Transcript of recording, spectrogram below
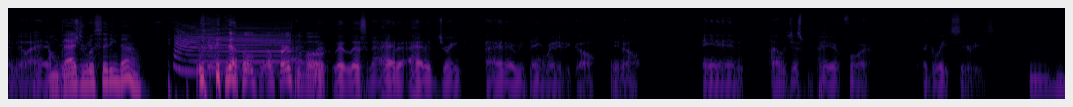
I know, I had. I'm glad you were sitting down. No, first of all, li- li- listen, I had a, I had a drink, I had everything ready to go, you know, and I was just prepared for a great series. Mhm.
